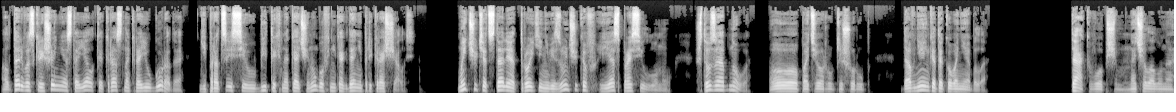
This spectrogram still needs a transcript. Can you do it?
Алтарь воскрешения стоял как раз на краю города, и процессия убитых на каче нубов никогда не прекращалась. Мы чуть отстали от тройки невезунчиков, и я спросил Луну, что за обнова? О, потер руки Шуруп. Давненько такого не было. Так, в общем, начала Луна.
